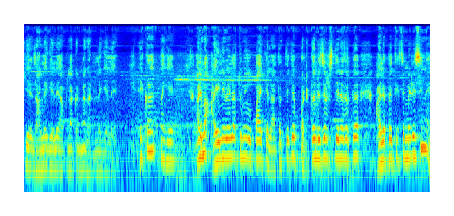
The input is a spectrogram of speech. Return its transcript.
की झालं गेलं आपल्याकडनं घडलं गेलं आहे हे कळत नाही आहे आणि मग ऐन वेळेला तुम्ही उपाय केला तर ते काही पटकन रिझल्ट्स देण्यासारखं ॲलोपॅथिकचं मेडिसिन आहे.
